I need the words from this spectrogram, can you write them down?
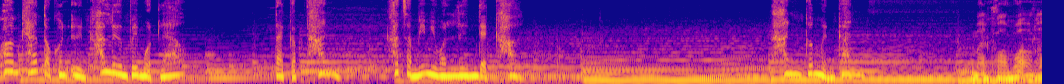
ความแค้นต่อคนอื่นข้าลืมไปหมดแล้ว แต่กับท่านข้าจะไม่มีวันลืมเด็ดขาดท่านก็เหมือนกัน หมายความว่าอะไร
